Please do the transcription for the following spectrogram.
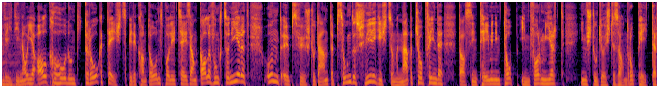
Wie die neuen Alkohol- und Drogentests bei der Kantonspolizei St. Gallen funktionieren und ob es für Studenten besonders schwierig ist, einen Nebenjob zu finden, das sind Themen im Top informiert. Im Studio ist der Sandro Peter.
